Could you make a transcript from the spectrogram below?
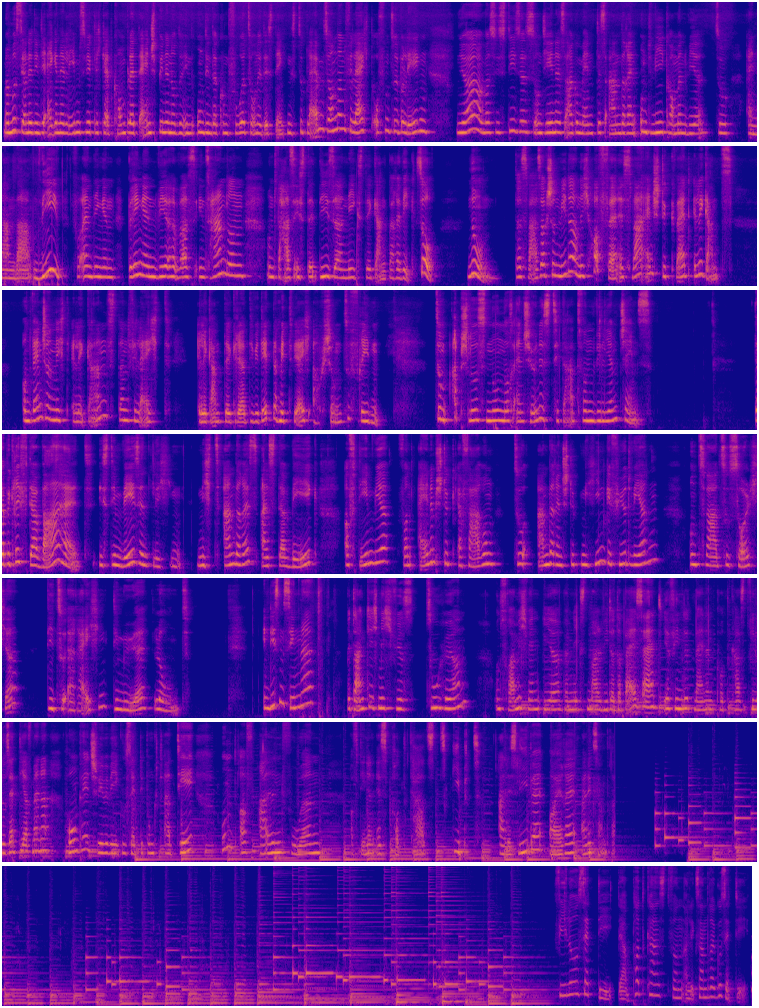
Man muss ja nicht in die eigene Lebenswirklichkeit komplett einspinnen und in, und in der Komfortzone des Denkens zu bleiben, sondern vielleicht offen zu überlegen, ja, was ist dieses und jenes Argument des anderen und wie kommen wir zueinander und wie vor allen Dingen bringen wir was ins Handeln und was ist dieser nächste gangbare Weg. So, nun, das war's auch schon wieder und ich hoffe, es war ein Stück weit Eleganz. Und wenn schon nicht Eleganz, dann vielleicht elegante Kreativität, damit wäre ich auch schon zufrieden. Zum Abschluss nun noch ein schönes Zitat von William James. Der Begriff der Wahrheit ist im Wesentlichen nichts anderes als der Weg, auf dem wir von einem Stück Erfahrung zu anderen Stücken hingeführt werden und zwar zu solcher, die zu erreichen die Mühe lohnt. In diesem Sinne bedanke ich mich fürs Zuhören und freue mich, wenn ihr beim nächsten Mal wieder dabei seid. Ihr findet meinen Podcast Filosetti auf meiner Homepage www.gusetti.at und auf allen Foren, auf denen es Podcasts gibt. Alles Liebe, eure Alexandra. Gossetti, der Podcast von Alexandra Gossetti.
